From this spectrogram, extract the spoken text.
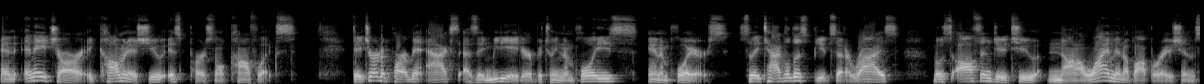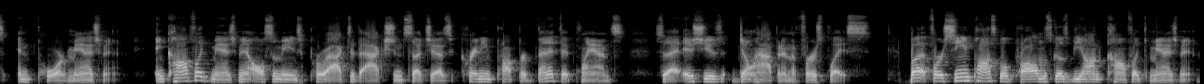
In HR, a common issue is personal conflicts. The HR department acts as a mediator between employees and employers, so they tackle disputes that arise, most often due to non alignment of operations and poor management. And conflict management also means proactive action such as creating proper benefit plans so that issues don't happen in the first place. But foreseeing possible problems goes beyond conflict management.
